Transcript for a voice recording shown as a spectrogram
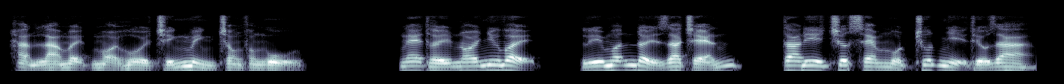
hẳn là mệt mỏi hồi chính mình trong phòng ngủ. Nghe thấy nói như vậy, Lý Mẫn đẩy ra chén, ta đi trước xem một chút nhị thiếu gia.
